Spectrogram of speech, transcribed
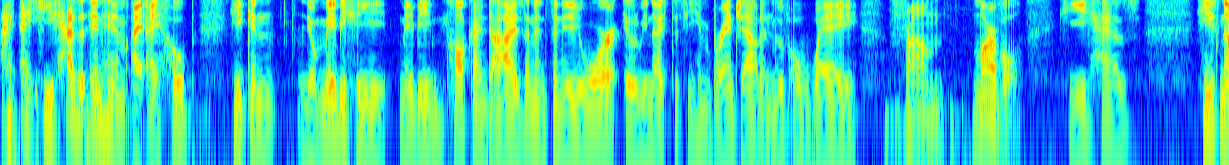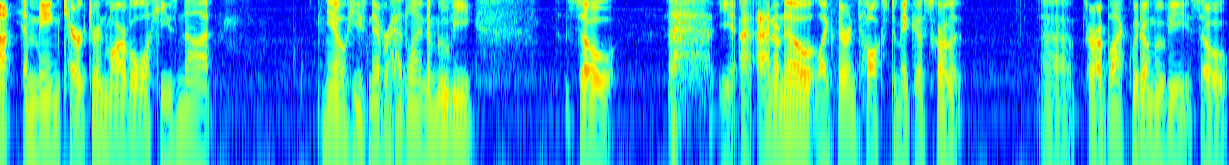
I, I, he has it in him. I, I hope he can, you know, maybe he, maybe Hawkeye dies in Infinity War. It would be nice to see him branch out and move away from Marvel. He has, he's not a main character in Marvel. He's not, you know, he's never headlined a movie. So, yeah, I, I don't know. Like they're in talks to make a Scarlet uh, or a Black Widow movie. So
